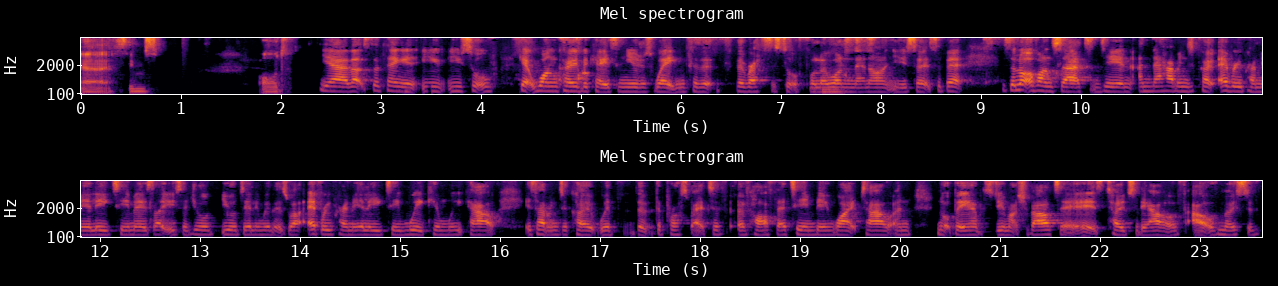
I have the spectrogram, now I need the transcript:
yeah, it seems odd. Yeah, that's the thing. You you sort of get one COVID case and you're just waiting for the for the rest to sort of follow mm. on, then aren't you? So it's a bit, it's a lot of uncertainty, and, and they're having to cope. Every Premier League team is like you said, you're you're dealing with it as well. Every Premier League team, week in week out, is having to cope with the, the prospect of, of half their team being wiped out and not being able to do much about it. It's totally out of out of most of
